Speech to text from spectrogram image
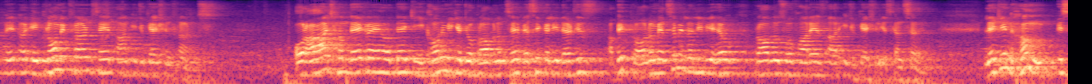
uh, economic fronts and on education fronts. और आज हम देख रहे होते हैं कि इकोनॉमी के जो प्रॉब्लम्स है basically that is a big problem and similarly we have problem so far as our education is concern लेकिन हम इस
